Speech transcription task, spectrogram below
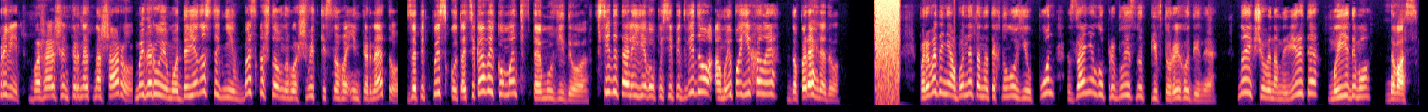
Привіт! Бажаєш інтернет на шару? Ми даруємо 90 днів безкоштовного швидкісного інтернету за підписку та цікавий комент в тему відео. Всі деталі є в описі під відео, а ми поїхали до перегляду. Переведення абонента на технологію PON зайняло приблизно півтори години. Ну, якщо ви нам не вірите, ми їдемо до вас.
